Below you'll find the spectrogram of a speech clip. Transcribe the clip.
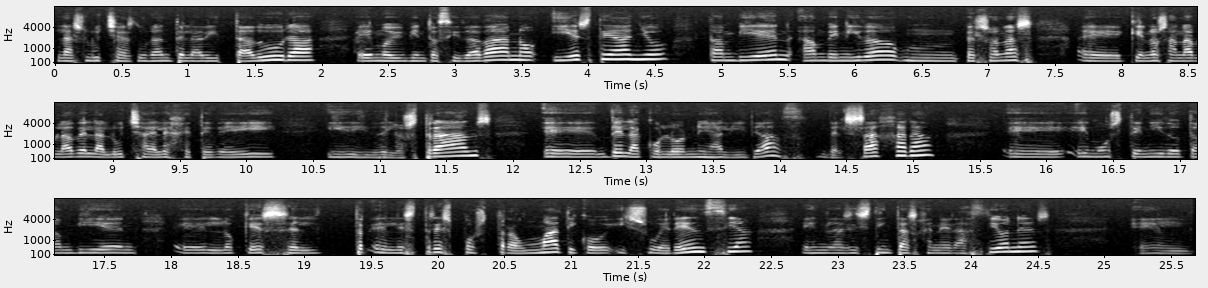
las luchas durante la dictadura, el movimiento ciudadano. Y este año también han venido mm, personas eh, que nos han hablado de la lucha LGTBI y de los trans, de la colonialidad del Sáhara. hemos tenido también lo que es el el estrés postraumático y su herencia en las distintas generaciones, el,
